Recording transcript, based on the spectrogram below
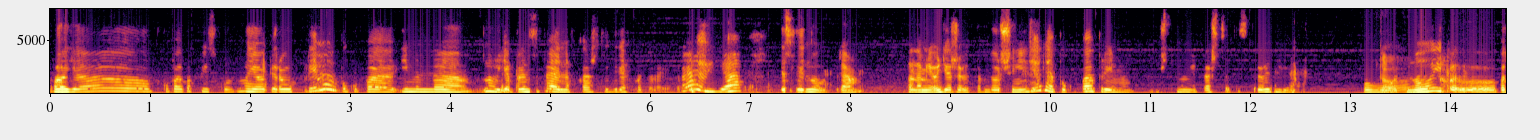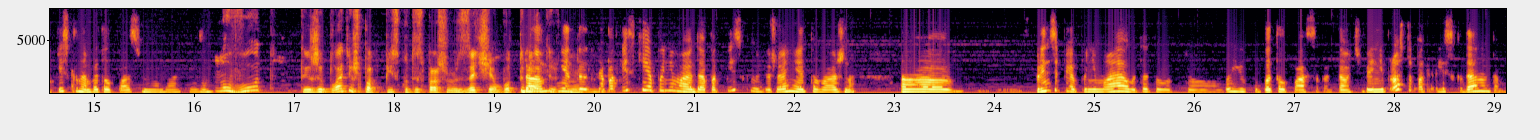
А я покупаю подписку. Ну, я, во-первых, премиум покупаю именно, ну, я принципиально в каждой игре, в которой я играю, я, если, ну, прям она меня удерживает там дольше недели, я покупаю премиум, потому что, ну, мне кажется, это справедливо. Вот. Да. Ну и э, подписка на Battle Pass у меня, да, тоже. Ну вот, ты же платишь подписку, ты спрашиваешь, зачем? Вот ты да, платишь... нет, ну. для подписки я понимаю, да, подписка и удержание это важно. А, в принципе, я понимаю вот эту вот э, логику Battle Pass, когда у тебя не просто подписка, да, ну там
